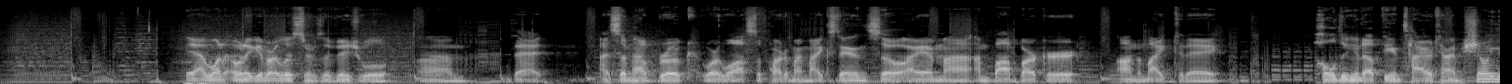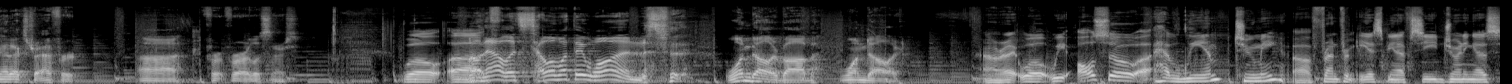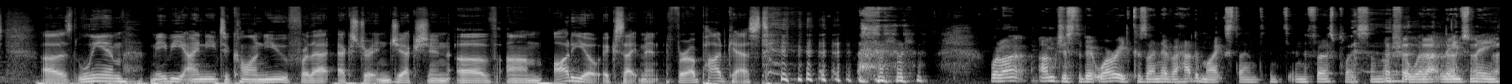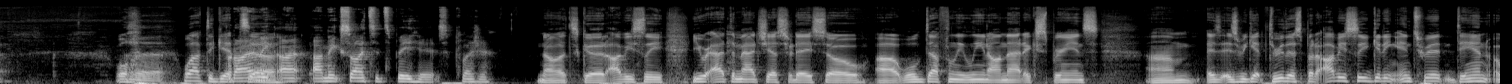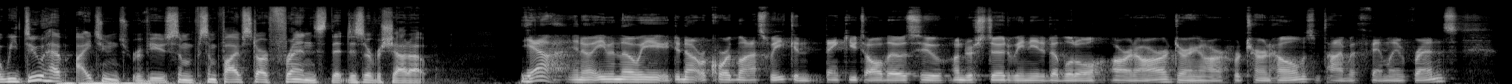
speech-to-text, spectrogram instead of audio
Yeah, I want I want to give our listeners a visual um, that I somehow broke or lost a part of my mic stand. So I am uh, I'm Bob Barker on the mic today, holding it up the entire time, showing that extra effort uh, for for our listeners. Well, uh, Well, now let's tell them what they won. One dollar, Bob. One dollar. All right. Well, we also uh, have Liam Twomey, a friend from ESPN FC, joining us. Uh, Liam, maybe I need to call on you for that extra injection of um, audio excitement for a podcast. Well, I, I'm just a bit worried because I never had a mic stand in, in the first place. I'm not sure where that leaves me. we'll, we'll have to get. But I am, uh, I, I'm excited to be here. It's a pleasure. No, that's good. Obviously, you were at the match yesterday, so uh, we'll definitely lean on that experience um, as, as we get through this. But obviously, getting into it, Dan, we do have iTunes reviews, some some five star friends that deserve a shout out. Yeah, you know, even though we did not record last week, and thank you to all those who understood we needed a little R and R during our return home, some time with family and friends.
